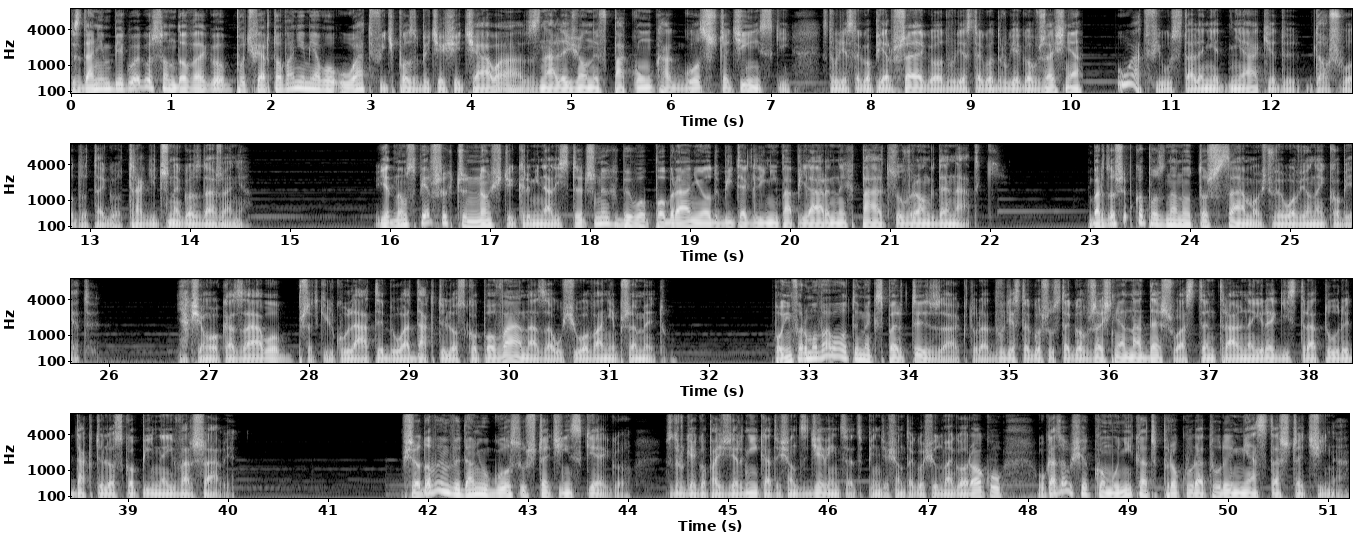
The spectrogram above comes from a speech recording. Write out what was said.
Zdaniem biegłego sądowego poćwiartowanie miało ułatwić pozbycie się ciała, znaleziony w pakunkach głos szczeciński z 21-22 września ułatwił ustalenie dnia, kiedy doszło do tego tragicznego zdarzenia. Jedną z pierwszych czynności kryminalistycznych było pobranie odbitek linii papilarnych palców rąk denatki. Bardzo szybko poznano tożsamość wyłowionej kobiety. Jak się okazało, przed kilku laty była daktyloskopowana za usiłowanie przemytu. Poinformowała o tym ekspertyza, która 26 września nadeszła z Centralnej Registratury Daktyloskopijnej w Warszawie. W środowym wydaniu Głosu Szczecińskiego z 2 października 1957 roku ukazał się komunikat prokuratury miasta Szczecina.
